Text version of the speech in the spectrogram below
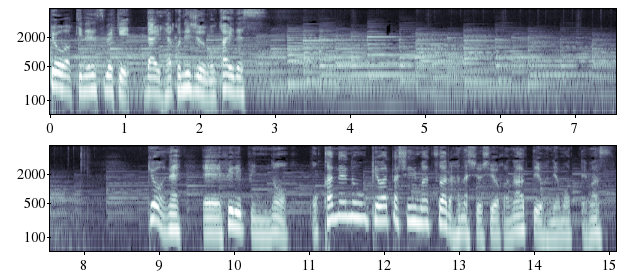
今日は記念すべき第125回です。今日はね、えーフィリピンのお金の受け渡しにまつわる話をしようかなっていうふうに思ってます。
